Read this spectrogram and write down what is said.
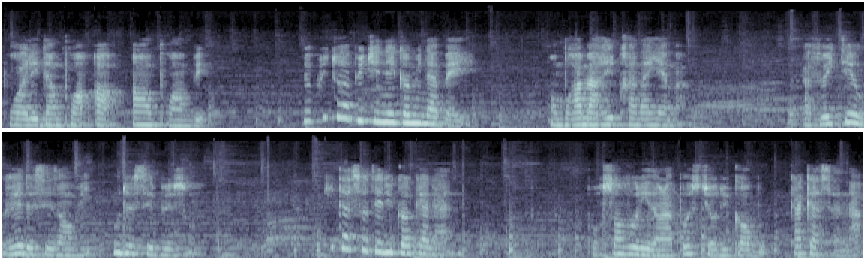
pour aller d'un point A à un point B, mais plutôt à butiner comme une abeille, en Brahmari Pranayama, à feuilleter au gré de ses envies ou de ses besoins, quitte à sauter du coq à l'âne, pour s'envoler dans la posture du corbeau Kakasana,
